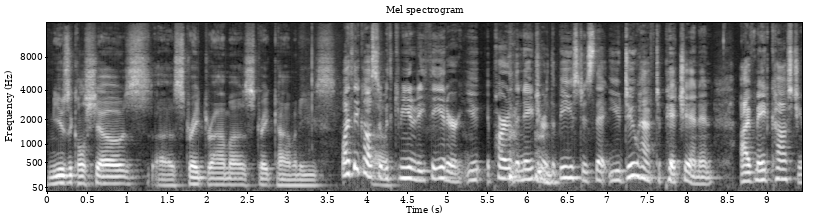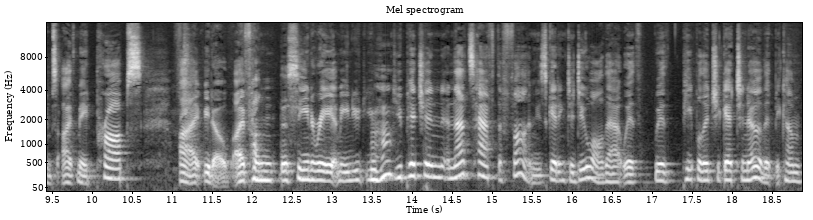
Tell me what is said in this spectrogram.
musical shows, uh, straight dramas, straight comedies. Well, I think also uh, with community theater, you, part of the nature of the beast is that you do have to pitch in. And I've made costumes, I've made props, I, you know, I've hung the scenery. I mean, you you, Mm-hmm. you pitch in, and that's half the fun is getting to do all that with with people that you get to know that become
